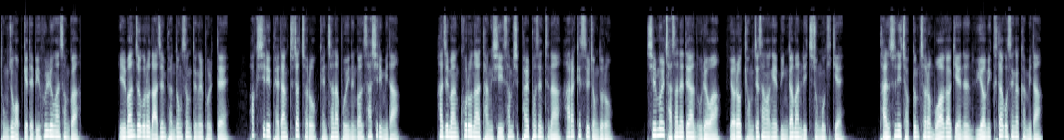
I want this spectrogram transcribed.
동종 업계 대비 훌륭한 성과, 일반적으로 낮은 변동성 등을 볼 때 확실히 배당 투자처로 괜찮아 보이는 건 사실입니다. 하지만 코로나 당시 38%나 하락했을 정도로 실물 자산에 대한 우려와 여러 경제 상황에 민감한 리츠 종목이기에 단순히 적금처럼 모아가기에는 위험이 크다고 생각합니다.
